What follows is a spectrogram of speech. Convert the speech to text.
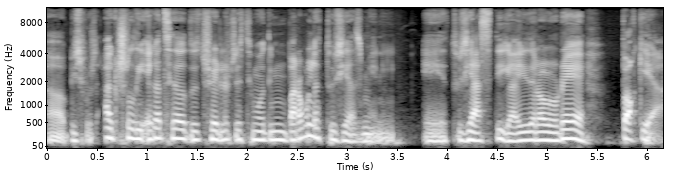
uh, Beast Wars. Actually, έκατσα εδώ το trailer και θυμώ ότι ήμουν πάρα πολύ ενθουσιασμένη. Ε, ενθουσιαστήκα, γιατί λέω, ρε, fuck yeah,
